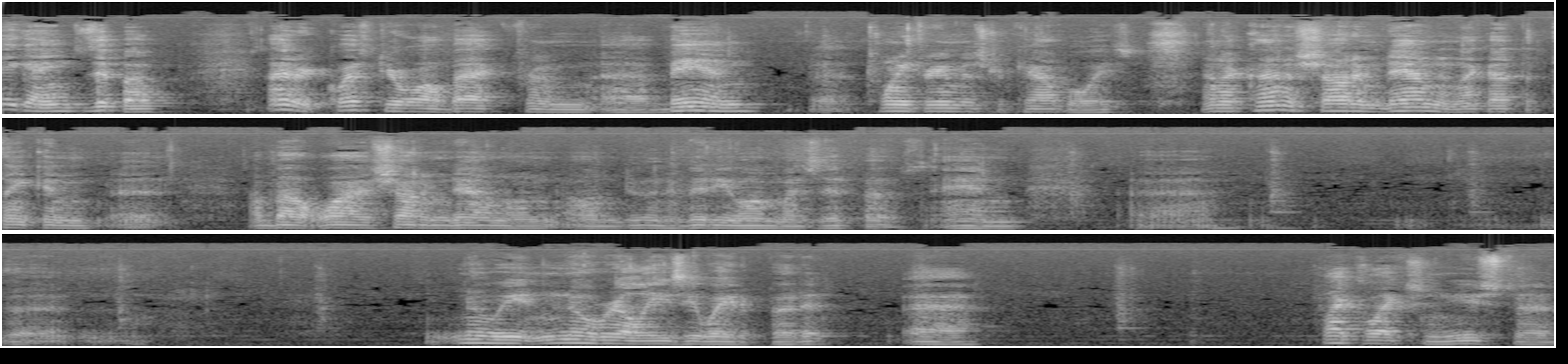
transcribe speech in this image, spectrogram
Hey gang, Zippo. I had a request here a while back from uh, Ben, uh, 23 Mr. Cowboys, and I kind of shot him down and I got to thinking uh, about why I shot him down on, on doing a video on my Zippos. And uh, the no, no real easy way to put it. Uh, my collection used to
